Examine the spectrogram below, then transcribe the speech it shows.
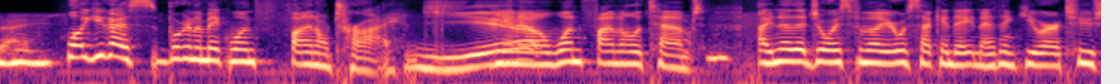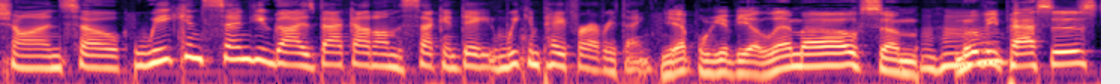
say. Well, you guys, we're gonna make one final try. Yeah. You know, one final attempt. I know that Joy's familiar with second date, and I think you are too, Sean. So we can send you guys back out on the second date, and we can pay for everything. Yep, we'll give you a limo, some movie passes,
